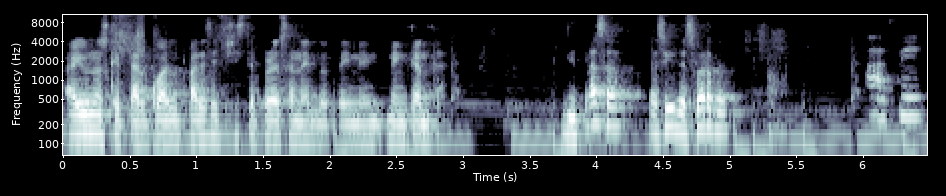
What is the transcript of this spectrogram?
hay unos que tal cual parece chiste, pero es anécdota y me, encanta. Y pasa, así de suerte. Así.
